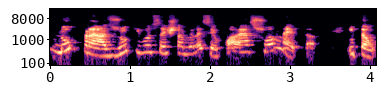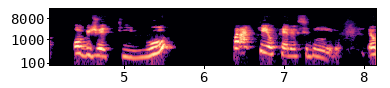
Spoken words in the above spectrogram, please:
no prazo que você estabeleceu? Qual é a sua meta? Então, objetivo, para que eu quero esse dinheiro? Eu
